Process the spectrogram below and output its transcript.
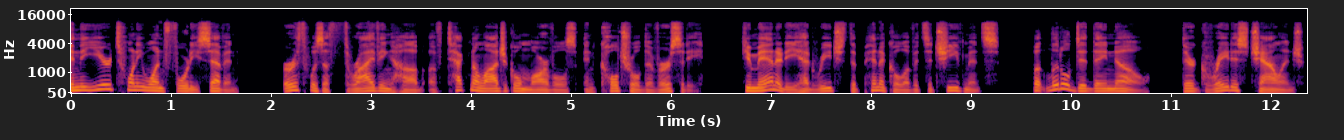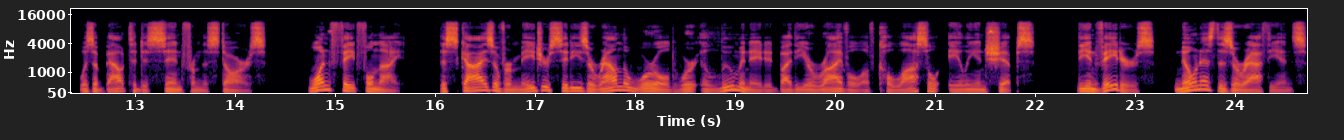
In the year 2147, Earth was a thriving hub of technological marvels and cultural diversity. Humanity had reached the pinnacle of its achievements, but little did they know, their greatest challenge was about to descend from the stars. One fateful night, the skies over major cities around the world were illuminated by the arrival of colossal alien ships. The invaders, known as the Zorathians,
